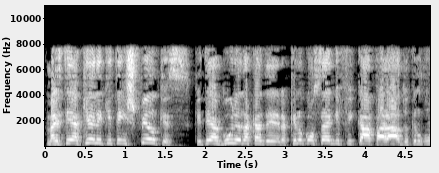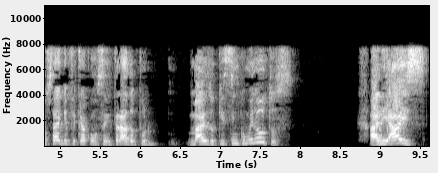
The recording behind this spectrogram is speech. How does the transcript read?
Mas tem aquele que tem spilkes, que tem agulha na cadeira, que não consegue ficar parado, que não consegue ficar concentrado por mais do que cinco minutos. Aliás,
